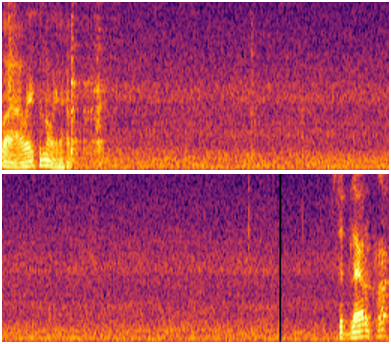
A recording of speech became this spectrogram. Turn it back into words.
ฝาไว้สักหน่อยนะครับ เสร็จแล้วนะครับ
